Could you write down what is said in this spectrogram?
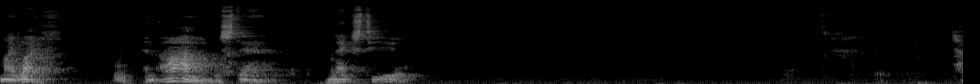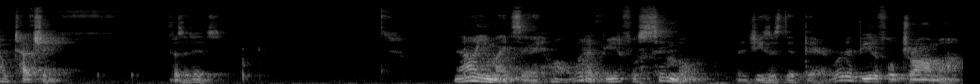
My life. And I will stand next to you. How touching. Because it is. Now you might say, well, what a beautiful symbol that Jesus did there. What a beautiful drama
